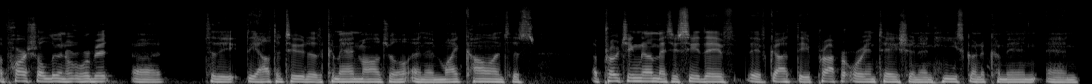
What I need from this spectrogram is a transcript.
a partial lunar orbit uh, to the the altitude of the command module, and then Mike Collins is approaching them. As you see, they've they've got the proper orientation, and he's going to come in and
